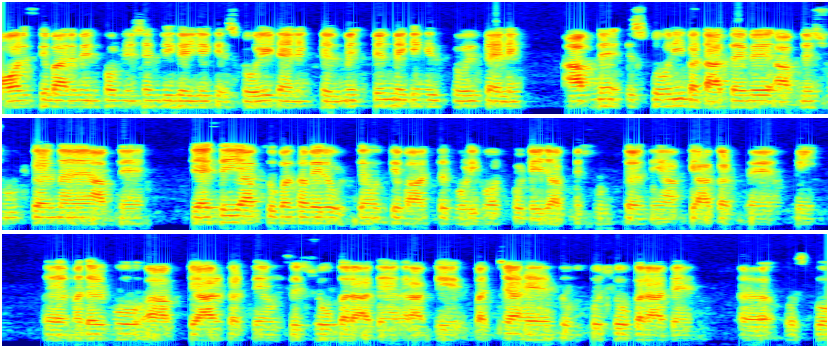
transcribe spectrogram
और इसके बारे में इंफॉर्मेशन दी गई है कि story telling film film making is story telling आपने स्टोरी बताते हुए आपने शूट करना है, आपने जैसे ही आप सुबह सवेरे उठते हैं, उसके बाद से थोड़ी बहुत फुटेज आपने शूट करनी है, आप क्या करते हैं, अपनी मदर को आप प्यार करते हैं, उनसे शो कराते हैं, अगर आपके बच्चा है तो उसको शो कराते हैं उसको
